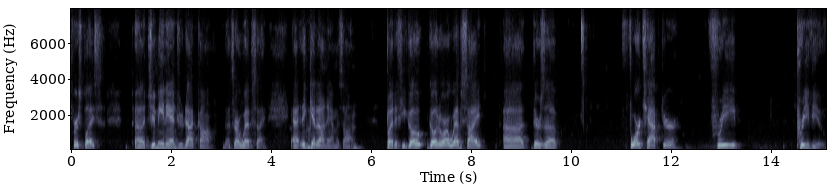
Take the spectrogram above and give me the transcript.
first place, uh, jimmyandandrew.com. That's our website. Uh, they can get it on Amazon. But if you go go to our website, uh, there's a four chapter free preview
